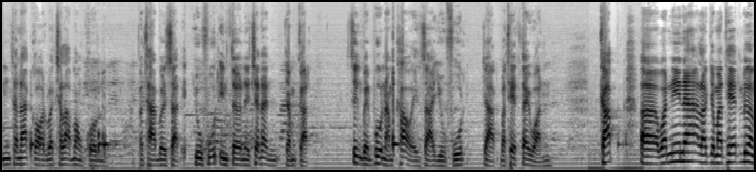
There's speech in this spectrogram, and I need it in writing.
ผมธนกรวัชระมงคล ประธานบริษัทยูฟู้ดอินเตอร์เนชั่นแนลจำกัด ซึ่งเป็นผู้นำเข้าเอนไซม์ยูฟู้ดจากประเทศไต้หวันครับวันนี้นะฮะเราจะมาเทสเรื่อง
